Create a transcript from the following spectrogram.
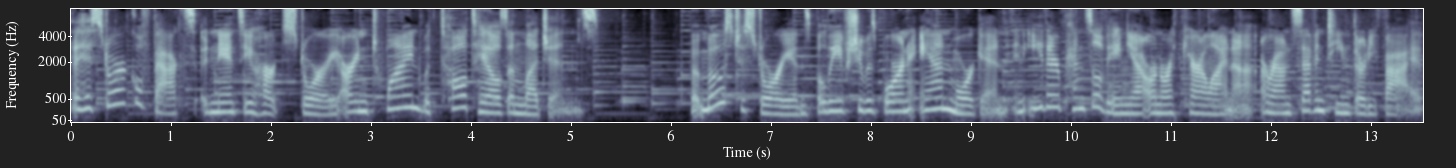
The historical facts in Nancy Hart's story are entwined with tall tales and legends. But most historians believe she was born Anne Morgan in either Pennsylvania or North Carolina around 1735.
